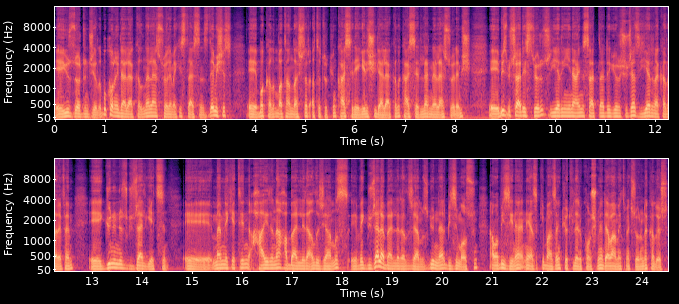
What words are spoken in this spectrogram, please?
e, 104. yılı. Bu konuyla alakalı neler söylemek istersiniz demişiz. E, bakalım vatandaşlar Atatürk'ün Kayseri'ye gelişiyle alakalı Kayseriler neler söylemiş. E, biz müsaade istiyoruz. Yarın yine aynı saatlerde görüşeceğiz. Yarına kadar efendim e, gününüz güzel geçsin e, memleketin hayrına haberleri alacağımız e, ve güzel haberler alacağımız günler bizim olsun. Ama biz yine ne yazık ki bazen kötüleri konuşmaya devam etmek zorunda kalıyoruz.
